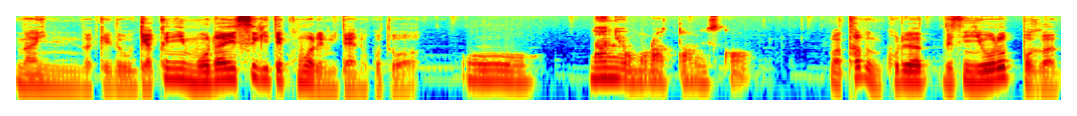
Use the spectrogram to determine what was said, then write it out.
ないんだけど、逆にもらいすぎて困るみたいなことは、おお。何をもらったんですか？まあ多分これは別にヨーロッパが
